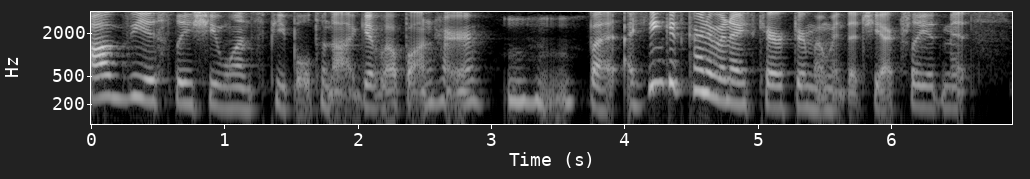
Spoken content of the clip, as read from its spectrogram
obviously she wants people to not give up on her. hmm But I think it's kind of a nice character moment that she actually admits,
